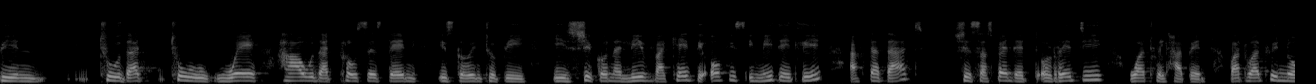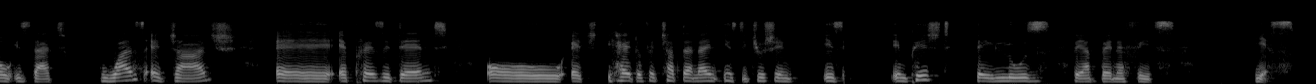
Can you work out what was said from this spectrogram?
been to that to where how that process then is going to be is she going to leave vacate the office immediately after that she's suspended already what will happen but what we know is that once a judge a, a president or a head of a chapter 9 institution is impeached they lose their benefits yes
